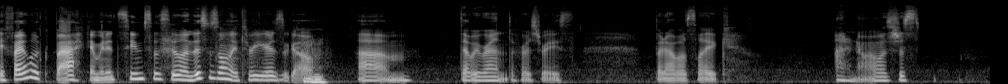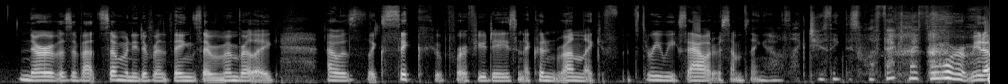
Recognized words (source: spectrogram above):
if I look back, I mean, it seems so silly. And this is only three years ago mm um, that we ran the first race, but I was like, I don't know, I was just nervous about so many different things. I remember like I was like sick for a few days and I couldn't run like three weeks out or something. And I was like, do you think this will affect my form? You know,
